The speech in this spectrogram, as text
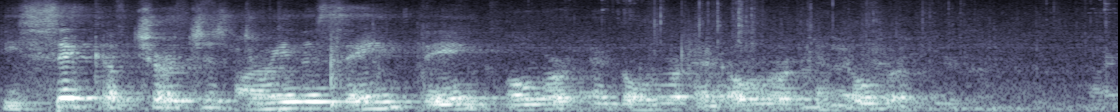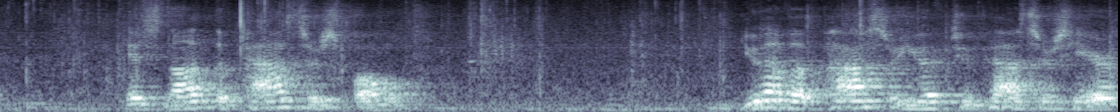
He's sick of churches doing the same thing over and over and over and over. It's not the pastor's fault. You have a pastor, you have two pastors here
